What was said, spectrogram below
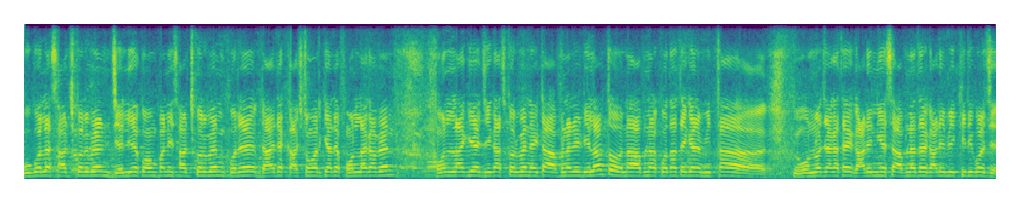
গুগলে সার্চ করবেন জেলীয় কোম্পানি সার্চ করবেন করে ডাইরেক্ট কাস্টমার কেয়ারে ফোন লাগাবেন। ফোন লাগিয়ে জিজ্ঞাসা করবেন এটা আপনারই ডিলার তো? না আপনার কোথা থেকে মিথ্যা অন্য জায়গা থেকে গাড়ি নিয়ে এসে আপনাদের গাড়ি বিক্রি করছে?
